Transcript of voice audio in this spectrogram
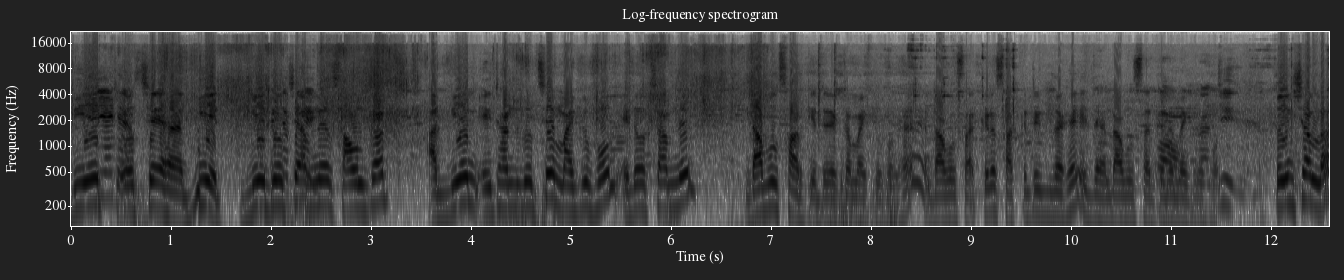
বিএড B8 হচ্ছে হ্যাঁ বিএড বিএড হচ্ছে আপনার সাউন্ড কার্ড আর বিএম এইট হান্ড্রেড হচ্ছে মাইক্রোফোন এটা হচ্ছে আপনার ডাবল সার্কিটের একটা মাইক্রোফোন হ্যাঁ? ডাবল সার্কিটের সার্কিটে দেখে এই ডাবল সার্কিটের মাইক্রোফোন তো ইনশাল্লাহ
